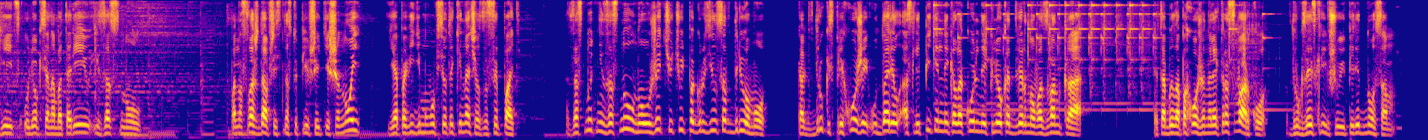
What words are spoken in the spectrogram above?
Гейтс улегся на батарею и заснул. Понаслаждавшись наступившей тишиной, я, по-видимому, все-таки начал засыпать. Заснуть не заснул, но уже чуть-чуть погрузился в дрему, как вдруг из прихожей ударил ослепительный колокольный клёк от дверного звонка. Это было похоже на электросварку, вдруг заискрившую перед носом.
